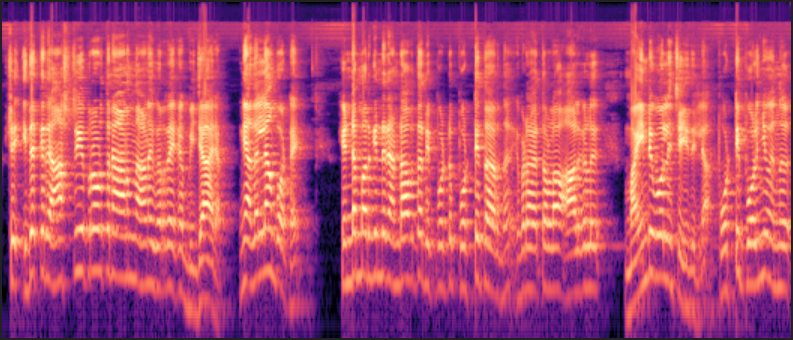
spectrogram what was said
പക്ഷെ ഇതൊക്കെ രാഷ്ട്രീയ പ്രവർത്തനമാണെന്നാണ് ഇവരുടെയൊക്കെ വിചാരം. ഇനി അതെല്ലാം പോട്ടെ. ഹിൻഡൻബർഗിന്റെ രണ്ടാമത്തെ റിപ്പോർട്ട് പൊട്ടിത്തകർന്ന് ഇവിടത്തുള്ള ആളുകൾ മൈൻഡ് പോലും ചെയ്തില്ല. പൊട്ടിപ്പൊളിഞ്ഞു എന്ന്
